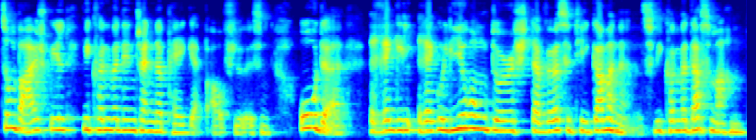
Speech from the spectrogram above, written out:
Zum Beispiel, wie können wir den Gender Pay Gap auflösen? Oder Regulierung durch Diversity Governance. Wie können wir das machen?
